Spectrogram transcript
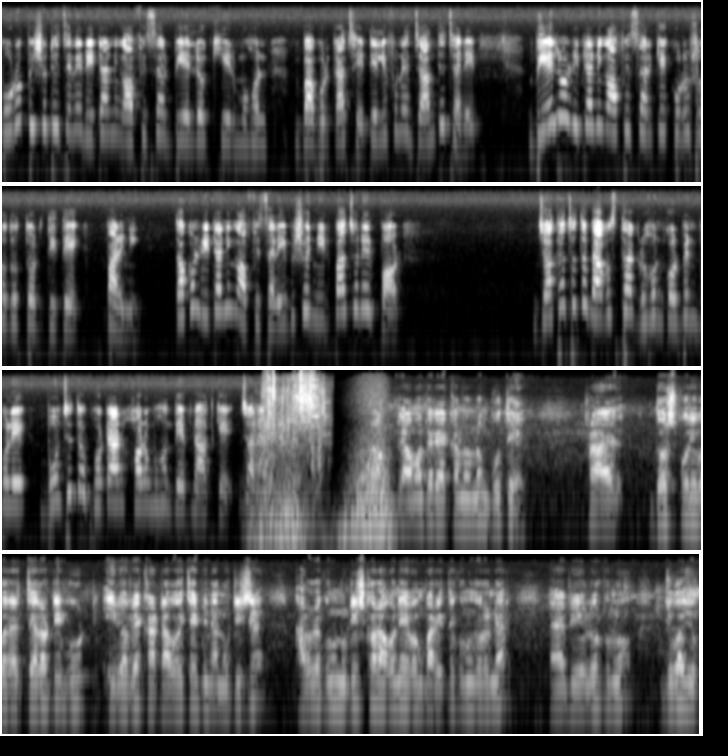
পুরো বিষয়টি জেনে রিটার্নিং অফিসার বিএলও ক্ষীরমোহন বাবুর কাছে টেলিফোনে জানতে চাইলে বিএলও রিটার্নিং অফিসারকে কোনো সদুত্তর দিতে পারেনি। তখন রিটার্নিং অফিসার এই বিষয়ে নির্বাচনের পর যথাযথ ব্যবস্থা গ্রহণ করবেন বলে বঞ্চিত ভোটার হরমোহন দেবনাথকে জানান। আমাদের একান্ন নং বুথে প্রায় দশ পরিবারের তেরোটি বুট এইভাবে কাটা হয়েছে বিনা নোটিশে। কারোর কোনো নোটিশ করা হয়নি এবং বাড়িতে কোনো ধরনের বিএলওর কোনো যোগাযোগ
